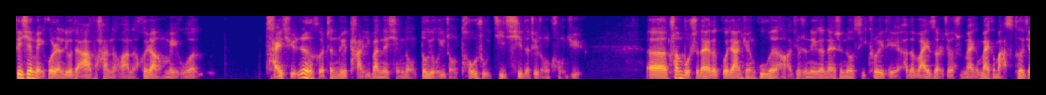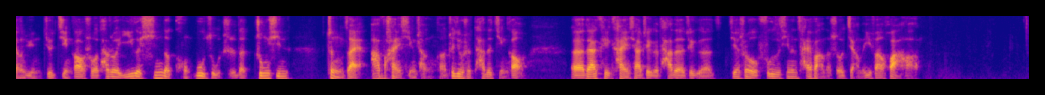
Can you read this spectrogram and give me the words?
这些美国人留在阿富汗的话呢，会让美国采取任何针对塔利班的行动都有一种投鼠忌器的这种恐惧。呃，川普时代的国家安全顾问哈，就是那个 National Security Advisor，就是麦克麦克马斯特将军，就警告说，他说一个新的恐怖组织的中心正在阿富汗形成啊，这就是他的警告。呃，大家可以看一下这个他的这个接受福克斯新闻采访的时候讲的一番话哈。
